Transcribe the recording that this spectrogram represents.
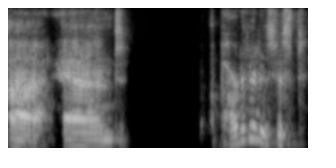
uh, and a part of it is just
